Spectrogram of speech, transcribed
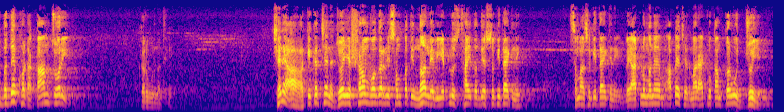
બધે ખોટા કામ ચોરી કરવું નથી. છે ને, આ હકીકત છે ને, જો એ શ્રમ વગરની સંપત્તિ ન લેવી, એટલું જ થાય તો દેશ સુખી થાય કે નહીં? સમાજ સુખી થાય કે નહીં? ભાઈ, આટલું મને આપે છે, મારે આટલું કામ કરવું જ જોઈએ.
